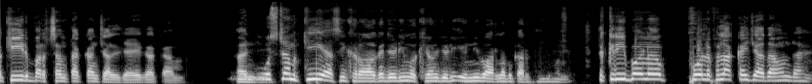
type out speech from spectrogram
ਅਖੀਰ ਬਰਸਨ ਤੱਕ ਚੱਲ ਜਾਏਗਾ ਕੰਮ। ਹਾਂਜੀ। ਉਸ ਟਾਈਮ ਕੀ ਐਸੀ ਖੁਰਾਕ ਜਿਹੜੀ ਮੱਖੀਆਂ ਨੂੰ ਜਿਹੜੀ ਇੰਨੀ ਵਾਰ ਲੱਭ ਕਰਦੀ ਹੈ ਮਤਲਬ? ਤਕਰੀਬਨ ਫੁੱਲ ਫਲਾਕਾ ਹੀ ਜ਼ਿਆਦਾ ਹੁੰਦਾ ਹੈ।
